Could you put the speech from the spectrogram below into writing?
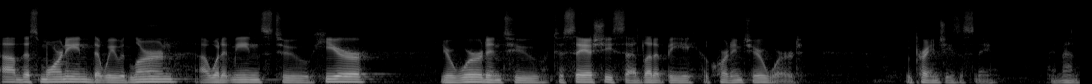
um, this morning, that we would learn uh, what it means to hear your word and to, to say as she said, let it be according to your word. We pray in Jesus' name. Amen.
